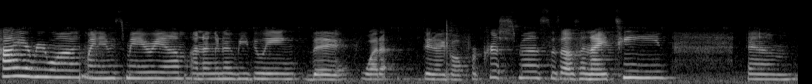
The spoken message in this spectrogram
Hi everyone, my name is Mariam and I'm gonna be doing the what did I got for Christmas 2019 and um,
